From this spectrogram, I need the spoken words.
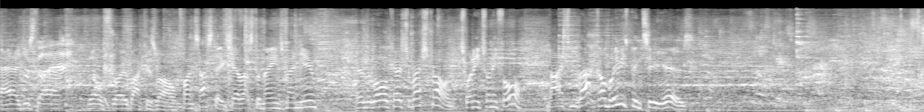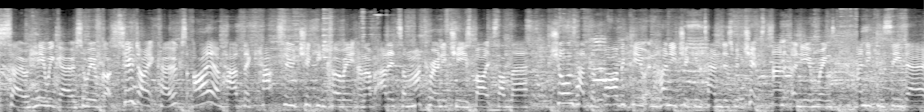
Uh, just a little throwback as well. Fantastic. Yeah, that's the mains menu in the roller coaster restaurant 2024. Nice to be back. Can't believe it's been two years. So here we go. So we've got two Diet Cokes. I have had the katsu chicken curry and I've added some macaroni cheese bites on there. Sean's had the barbecue and honey chicken tenders with chips and onion rings. And you can see there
